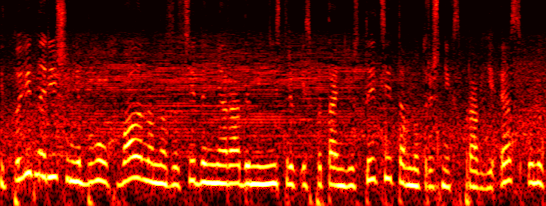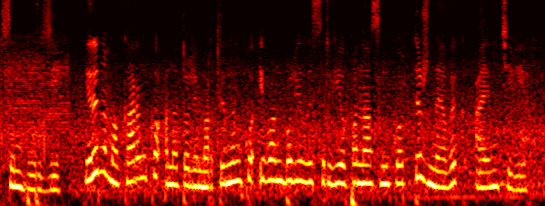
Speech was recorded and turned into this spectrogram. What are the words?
Відповідне рішення було ухвалено на засідання Ради міністрів із питань юстиції та внутрішніх справ ЄС у Люксембурзі. Ірина Макаренко, Анатолій Мартиненко, Іван Боліли, Сергій Опанасенко. Тижневик АМТВ.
